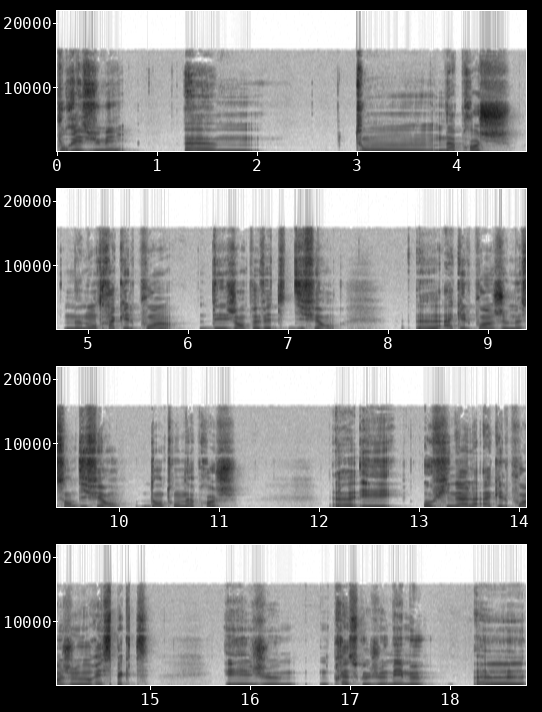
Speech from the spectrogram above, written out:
pour résumer, ton approche me montre à quel point des gens peuvent être différents, à quel point je me sens différent dans ton approche, et au final, à quel point je respecte et je presque je m'émeus euh,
